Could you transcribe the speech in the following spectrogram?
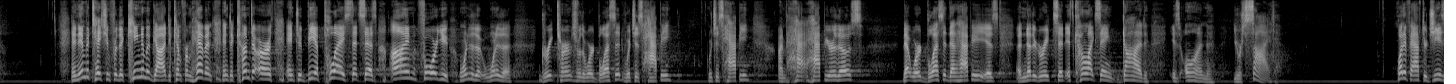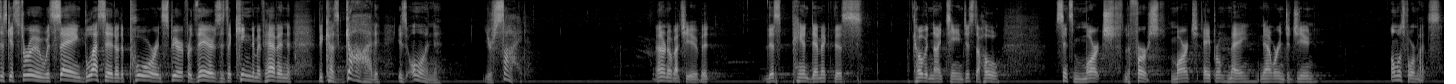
An invitation for the kingdom of God to come from heaven and to come to earth and to be a place that says, I'm for you. One of the, one of the Greek terms for the word blessed, which is happy, which is happy. I'm ha- happier those. That word blessed, that happy, is another Greek said, it's kind of like saying God is on your side. What if, after Jesus gets through with saying, Blessed are the poor in spirit, for theirs is the kingdom of heaven, because God is on your side? I don't know about you, but this pandemic, this COVID 19, just the whole, since March the 1st, March, April, May, now we're into June, almost four months.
